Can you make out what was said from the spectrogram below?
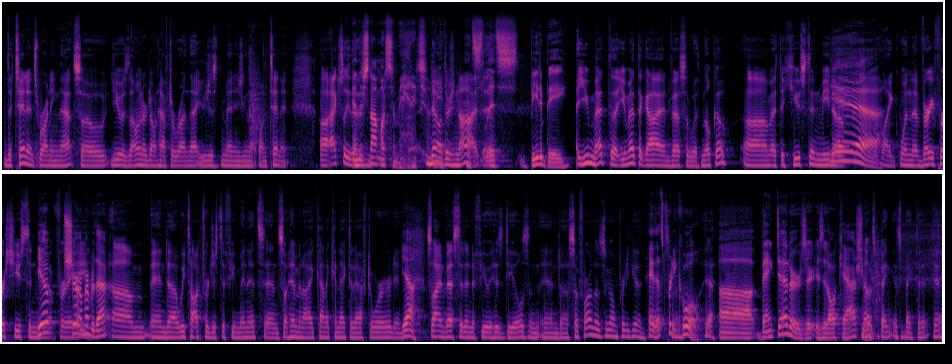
the tenant's running that, so you as the owner don't have to run that. You're just managing that one tenant. Uh, actually, the, And there's not much to manage. I No, there's not. It's, it's B2B. you met the you met the guy I invested with Milko um, at the Houston meetup. Yeah. like when the very first Houston meetup Yep, for sure, I A, remember that. Um, and uh, we talked for just a few minutes, and so him and I kind of connected afterward. And Yeah. so I invested in a few of his deals, and and uh, so far those are going pretty good. Hey, that's pretty cool. yeah. Uh, bank debt or is, there, is it all cash? No, it's bank it's bank debt. Yeah.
